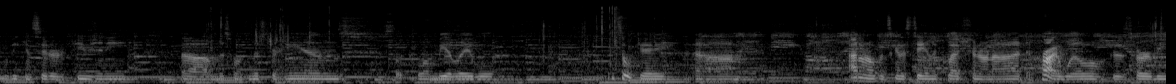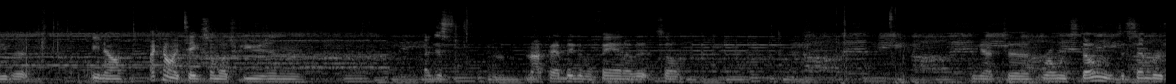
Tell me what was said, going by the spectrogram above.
would be considered fusiony. Um, this one's Mr. Hands. It's a Columbia label. It's okay. Um, I don't know if it's going to stay in the collection or not. It probably will because it's Herbie, but you know, I can only take so much fusion. I just not that big of a fan of it, so. We got uh, Rolling Stones, December's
